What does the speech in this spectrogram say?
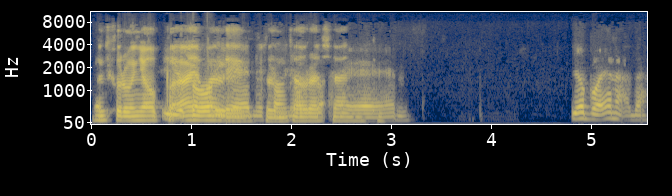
Kan kurang nyoba Iya, aja Belum tahu rasanya. Ya, enak dah.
